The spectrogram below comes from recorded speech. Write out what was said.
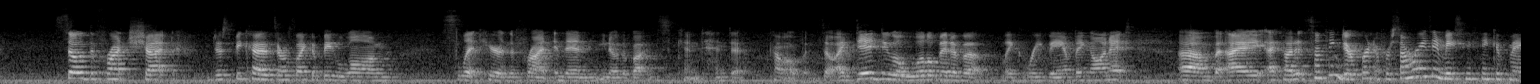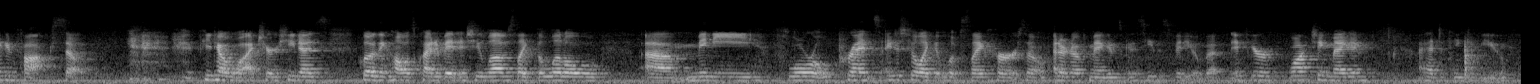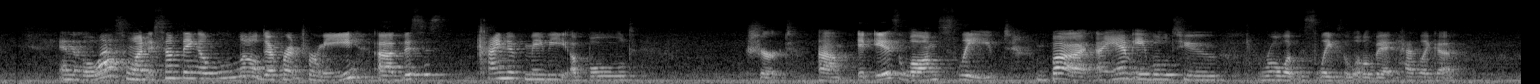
sewed the front shut just because there was like a big long slit here in the front and then, you know, the buttons can tend to come open. So I did do a little bit of a like revamping on it. Um, but I, I thought it's something different and for some reason it makes me think of Megan Fox. So if you don't watch her, she does clothing hauls quite a bit and she loves like the little um, mini floral prints. I just feel like it looks like her. So I don't know if Megan's gonna see this video, but if you're watching Megan, I had to think of you. And then the last one is something a little different for me. Uh, this is kind of maybe a bold shirt. Um, it is long sleeved, but I am able to roll up the sleeves a little bit. It has like a,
